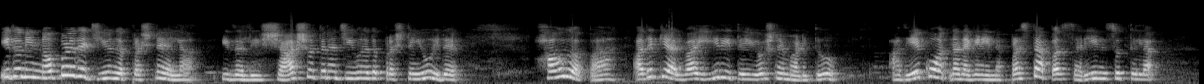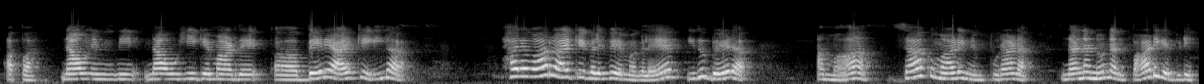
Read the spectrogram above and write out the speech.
ಇದು ನಿನ್ನೊಬ್ಬಳದೇ ಜೀವನದ ಪ್ರಶ್ನೆ ಅಲ್ಲ. ಇದರಲ್ಲಿ ಶಾಶ್ವತನ ಜೀವನದ ಪ್ರಶ್ನೆಯೂ ಇದೆ. ಹೌದು ಅಪ್ಪ, ಅದಕ್ಕೆ ಅಲ್ವಾ ಈ ರೀತಿ ಯೋಚನೆ ಮಾಡಿದ್ದು? ಅದೇಕೋ ನನಗೆ ನಿನ್ನ ಪ್ರಸ್ತಾಪ ಸರಿ ಅನಿಸುತ್ತಿಲ್ಲ. ಅಪ್ಪ, ನಾವು ನಿನ್ನ ನಾವು ಹೀಗೆ ಮಾಡದೆ ಬೇರೆ ಆಯ್ಕೆ ಇಲ್ಲ. ಹಲವಾರು ಆಯ್ಕೆಗಳಿವೆ ಮಗಳೇ, ಇದು ಬೇಡ. ಅಮ್ಮ, ಸಾಕು ಮಾಡಿ ನಿಮ್ಮ ಪುರಾಣ. ನನ್ನನ್ನು ನನ್ನ ಪಾಡಿಗೆ ಬಿಡಿ.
